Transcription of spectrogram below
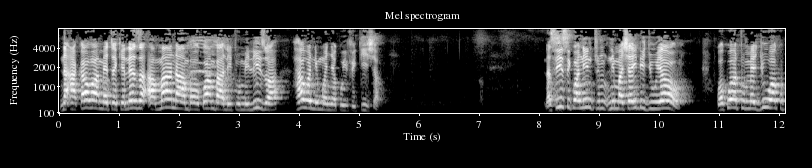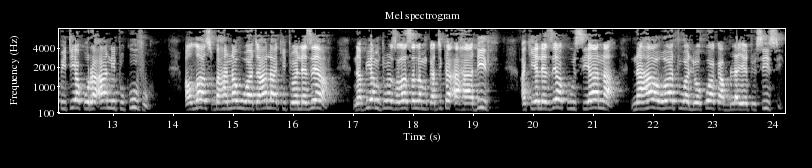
Na akawa ametekeleza amana ambayo kwamba alitumilizwa hawe ni mwenye kuifikisha. Na sisi kwa nini ni mashahidi juu yao kwa kuwa tumejua kupitia Qur'ani tukufu Allah subhanahu wa ta'ala akituelezea na pia Mtume sala salam katika ahadith akielezea kuhusiana na hao watu waliokuwa kabla yetu sisi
